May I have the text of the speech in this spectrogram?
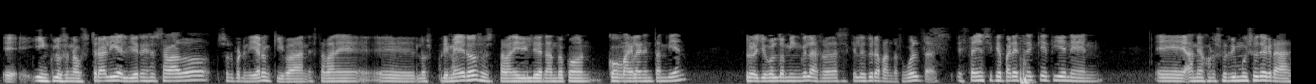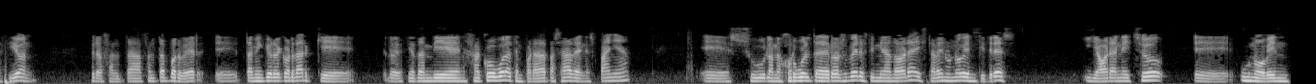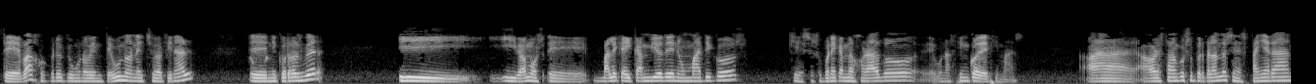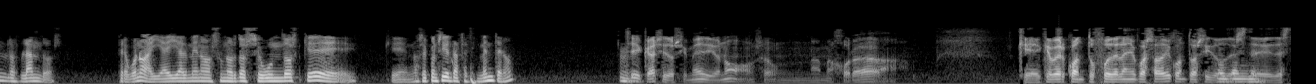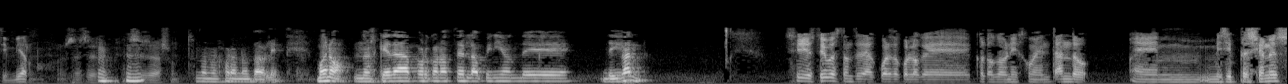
eh, incluso en Australia el viernes y sábado sorprendieron que iban estaban eh, los primeros estaban liderando con, con McLaren también pero llegó el domingo y las ruedas es que les duraban dos vueltas. Este año sí que parece que tienen eh, a mejor su ritmo y su degradación pero falta falta por ver. Eh, también quiero recordar que lo decía también Jacobo la temporada pasada en España eh, su, la mejor vuelta de Rosberg estoy mirando ahora estaba en 1.23 y ahora han hecho eh, 1.20 bajo creo que 1.21 han hecho al final eh, Nico Rosberg y, y vamos, eh, vale que hay cambio de neumáticos que se supone que han mejorado eh, unas 5 décimas. Ah, ahora estaban con super blandos y en España eran los blandos. Pero bueno, ahí hay al menos unos dos segundos que, que no se consiguen tan fácilmente, ¿no? Sí, casi dos y medio, ¿no? O sea, una mejora que hay que ver cuánto fue del año pasado y cuánto ha sido de este, de este invierno. Ese es, el, ese es el asunto. Una mejora notable. Bueno, nos queda por conocer la opinión de, de Iván. Sí, estoy bastante de acuerdo con lo que, con lo que venís comentando. Eh, mis impresiones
